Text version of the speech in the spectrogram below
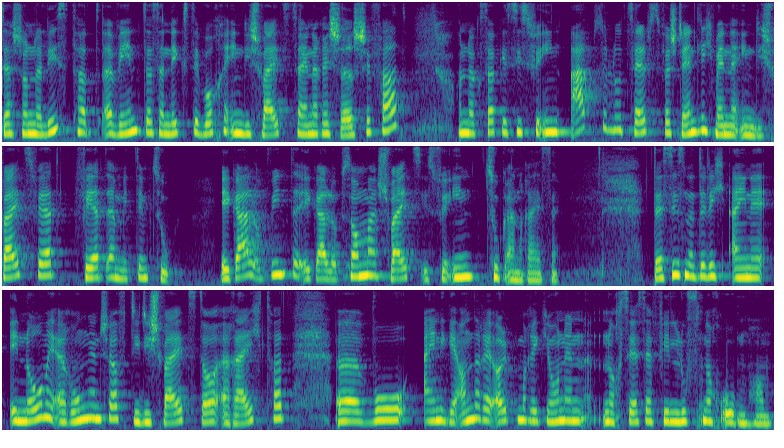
Der Journalist hat erwähnt, dass er nächste Woche in die Schweiz zu einer Recherche fährt und hat gesagt, es ist für ihn absolut selbstverständlich, wenn er in die Schweiz fährt, fährt er mit dem Zug. Egal ob Winter, egal ob Sommer, Schweiz ist für ihn Zuganreise. Das ist natürlich eine enorme Errungenschaft, die die Schweiz da erreicht hat, äh, wo einige andere Alpenregionen noch sehr, sehr viel Luft nach oben haben.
